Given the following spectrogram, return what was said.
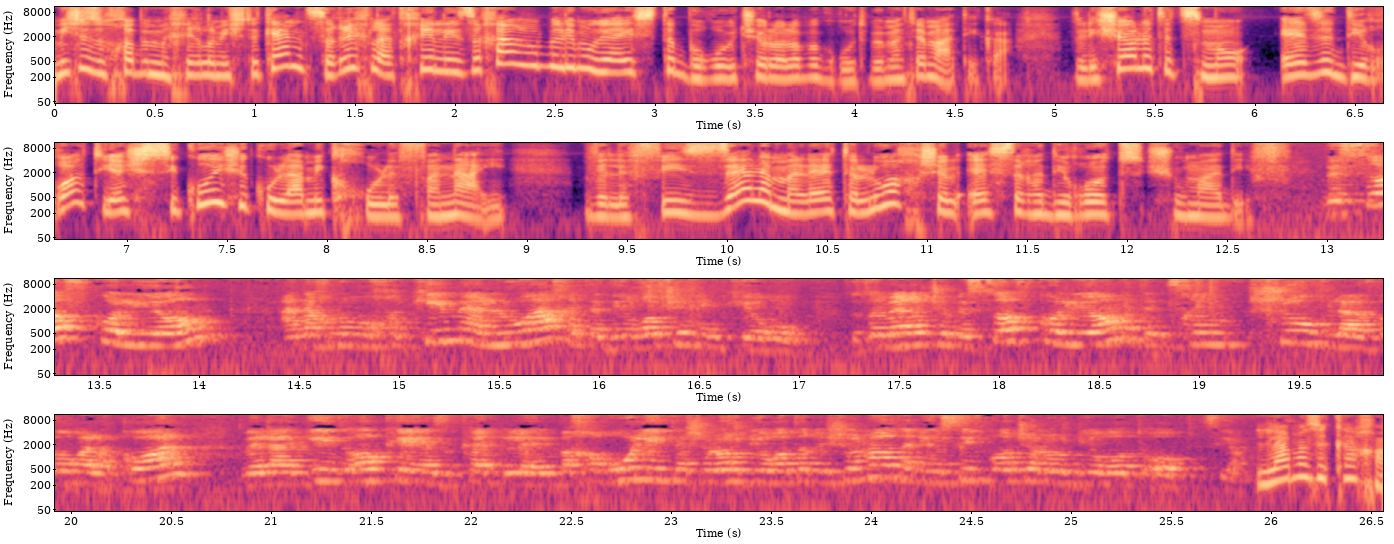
מי שזוכה במחיר למשתכן צריך להתחיל להיזכר בלימודי ההסתברות שלו לבגרות במתמטיקה, ולשאול את עצמו איזה דירות יש סיכוי שכולם ייקחו לפניי, ולפי זה למלא את הלוח של עשר הדירות שהוא מעדיף. בסוף כל יום אנחנו מוחקים מהלוח את הדירות שנמכרו. זאת אומרת שבסוף כל יום אתם צריכים שוב לעבור על הכל ולהגיד, אוקיי, אז בחרו לי את השלוש דירות הראשונות, אני אוסיף עוד שלוש דירות אופציה. למה זה ככה?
